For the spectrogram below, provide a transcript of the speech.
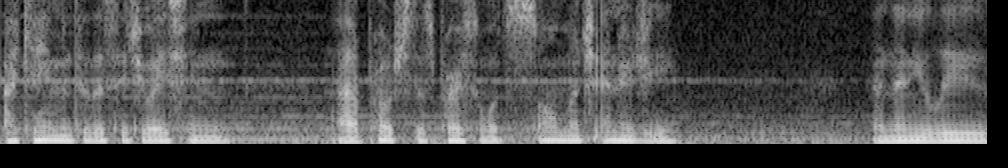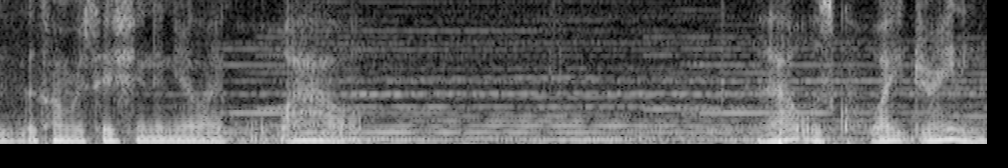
I came into the situation I approached this person with so much energy and then you leave the conversation and you're like, "Wow. That was quite draining."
